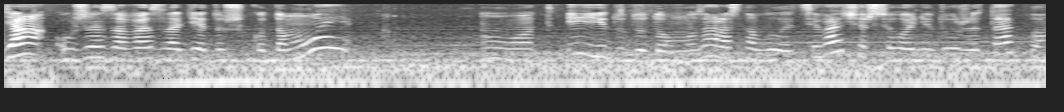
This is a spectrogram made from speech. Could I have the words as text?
Я вже завезла дідушку домой. От, і їду додому. Зараз на вулиці вечір, сьогодні дуже тепло.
